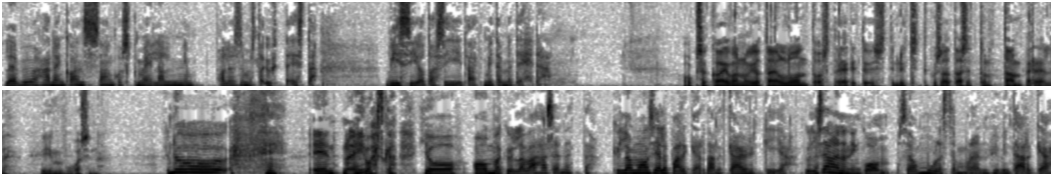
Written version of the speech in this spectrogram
levyä hänen kanssaan, koska meillä oli niin paljon semmoista yhteistä visiota siitä, että mitä me tehdään. Onko sä kaivannut jotain Lontoosta erityisesti nyt sitten, kun sä oot asettunut Tampereelle viime vuosina? No, en. No ei vaikka, joo, on mä kyllä vähän sen, että kyllä mä oon siellä pari kertaa nyt käynytkin ja kyllä se aina niin kuin on, se on mulle semmoinen hyvin tärkeä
